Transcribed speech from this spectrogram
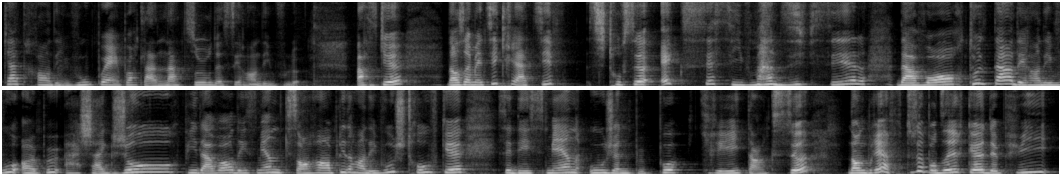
quatre rendez-vous, peu importe la nature de ces rendez-vous-là. Parce que dans un métier créatif, je trouve ça excessivement difficile d'avoir tout le temps des rendez-vous un peu à chaque jour, puis d'avoir des semaines qui sont remplies de rendez-vous. Je trouve que c'est des semaines où je ne peux pas créer tant que ça. Donc, bref, tout ça pour dire que depuis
